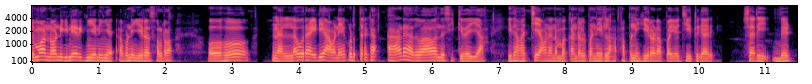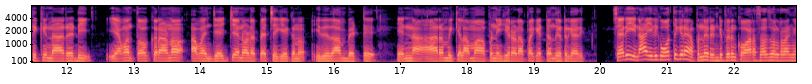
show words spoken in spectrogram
சும்மா நோண்டிக்கினே இருக்கீங்க நீங்கள் அப்படின்னு ஹீரோ சொல்கிறான் ஓஹோ நல்ல ஒரு ஐடியா அவனே கொடுத்துருக்கான் ஆட அதுவாக வந்து சிக்குதையா இதை வச்சு அவனை நம்ம கண்ட்ரோல் பண்ணிடலாம் அப்படின்னு ஹீரோட அப்பா யோசிச்சுட்டு இருக்காரு. சரி பெட்டுக்கு நான் ரெடி எவன் தோக்குறானோ அவன் ஜெயிச்சனோட பேச்சை கேட்கணும். இதுதான் பெட்டு. என்ன ஆரம்பிக்கலாமா அப்படின்னு ஹீரோட அப்பா கேட்டு வந்துக்கிட்டு இருக்காரு. சரி நான் இதுக்கு ஒத்துக்கிறேன் அப்படின்னு ரெண்டு பேரும் கோரஸாக சொல்கிறாங்க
